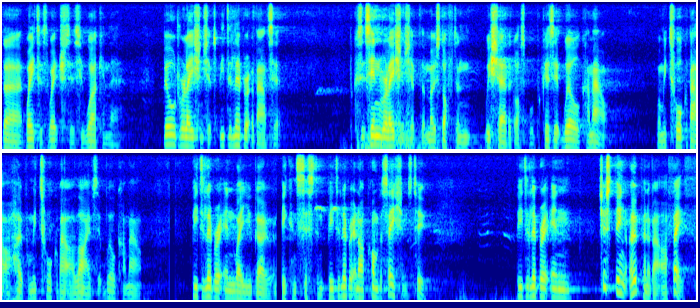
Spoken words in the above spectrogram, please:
the waiters, the waitresses who work in there. Build relationships. Be deliberate about it. Because it's in relationship that most often we share the gospel, because it will come out. When we talk about our hope, when we talk about our lives, it will come out. Be deliberate in where you go and be consistent. Be deliberate in our conversations too. Be deliberate in just being open about our faith,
